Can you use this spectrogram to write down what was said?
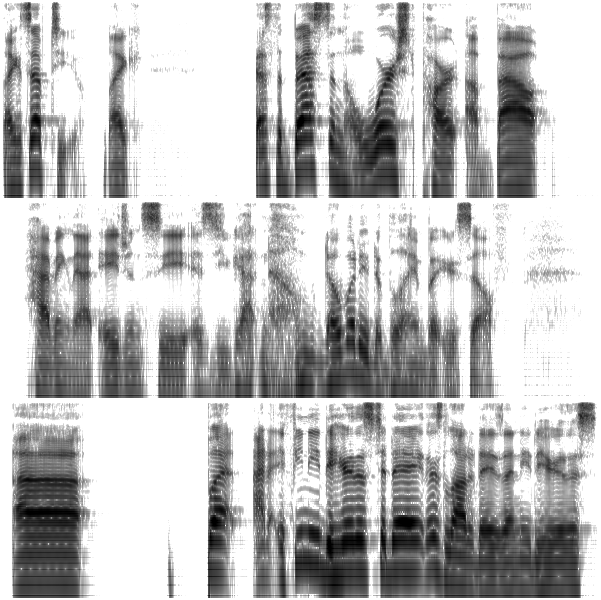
Like it's up to you. Like that's the best and the worst part about having that agency is you got no nobody to blame but yourself. Uh but if you need to hear this today, there's a lot of days I need to hear this.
